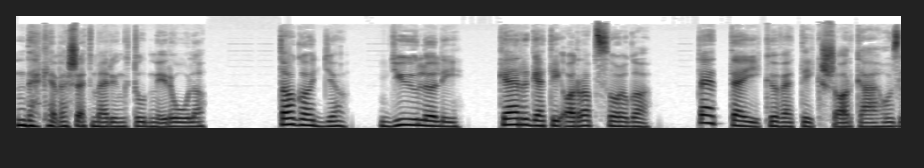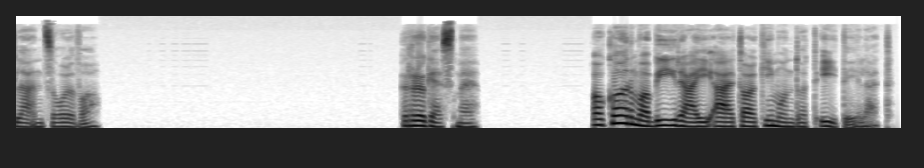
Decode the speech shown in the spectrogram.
De keveset merünk tudni róla. Tagadja, gyűlöli, kergeti a rabszolga, tettei követik sarkához láncolva. Rögeszme A karma bírái által kimondott ítélet.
